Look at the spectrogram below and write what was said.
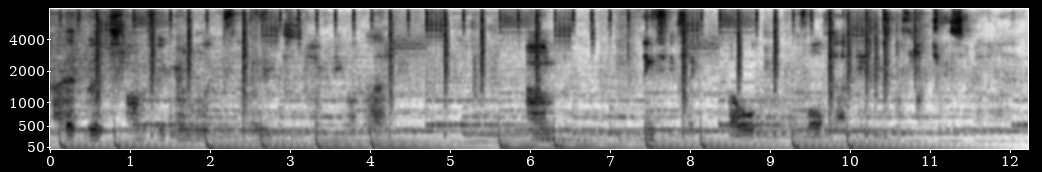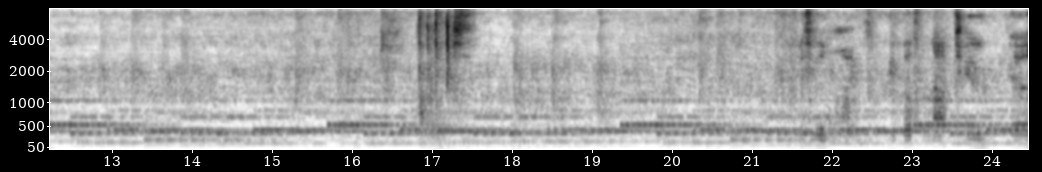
palette bits on the figure and looks and everything like that. Um I think it's like all of that go from that too. Yeah.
